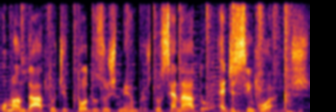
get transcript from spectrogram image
O mandato de todos os membros do Senado é de cinco anos.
